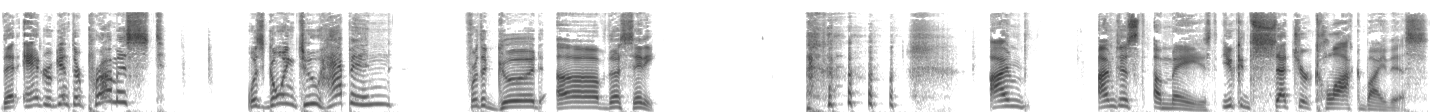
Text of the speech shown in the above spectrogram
that Andrew Ginther promised was going to happen for the good of the city. I'm I'm just amazed. You can set your clock by this.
